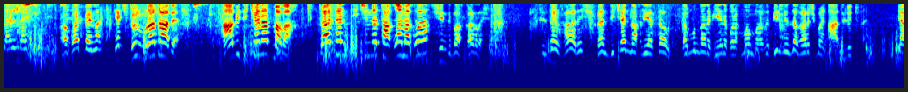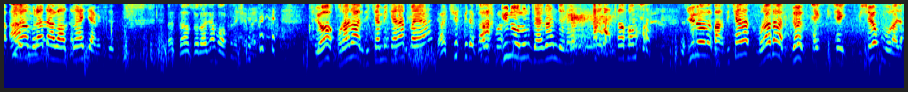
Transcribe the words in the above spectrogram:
Senin de Ahmet Bey lan geç. Dur Murat abi. Abi diken atma bak. Zaten içinde taklamakla. Şimdi bak kardeş. Sizden hariç ben diken nakliyesi aldım. Ben bunları bir yere bırakmam lazım. Birbirinize karışmayın. Abi lütfen. Aa Murat abi altına işemişsin. Ben sana soracağım altına şemeyi. Yok Murat abi diken bir atma ya. ya çık bir de Bak karışma. gün olur devren döner. Kafama. gün olur. Bak diken at. Murat abi döv. Tek şey bir şey yok mu vuracak?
